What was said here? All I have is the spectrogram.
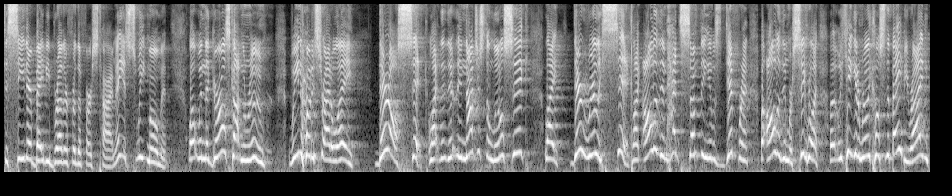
to see their baby brother for the first time. Hey, a sweet moment. Well, when the girls got in the room, we noticed right away they're all sick. Like, they're not just a little sick, like they're really sick. Like all of them had something that was different, but all of them were sick. We're like, well, we can't get them really close to the baby, right? And,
